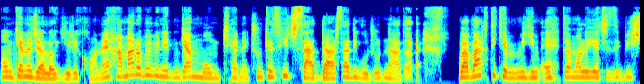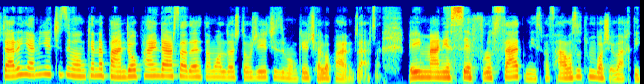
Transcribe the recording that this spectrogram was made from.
ممکنه جلوگیری کنه. همه رو ببینید میگم ممکنه چون که هیچ صد درصدی وجود نداره. و وقتی که میگیم احتمال یه چیزی بیشتره یعنی یه چیزی ممکنه 55 درصد احتمال داشته باشه یه چیزی ممکنه 45 درصد. به این معنی صفر و صد نیست. پس حواستون باشه وقتی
